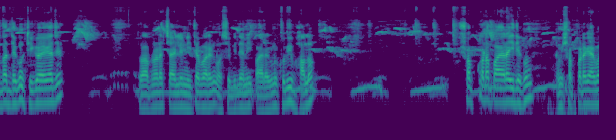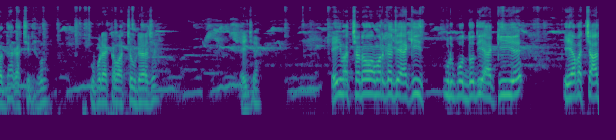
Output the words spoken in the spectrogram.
এবার দেখুন ঠিক হয়ে গেছে। তো আপনারা চাইলে নিতে পারেন, অসুবিধা নেই, পায়রাগুলো খুবই ভালো। সব কটা পায়রাই দেখুন, আমি সব কটাকে একবার দেখাচ্ছি, দেখুন। উপরে একটা বাচ্চা উঠে আছে। এই যে। এই বাচ্চাটাও আমার কাছে একই পুরো পদ্ধতি, একই এ আবার চার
